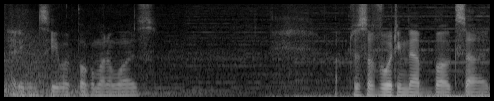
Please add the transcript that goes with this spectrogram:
I didn't even see what Pokemon it was. I'm just avoiding that bug side.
